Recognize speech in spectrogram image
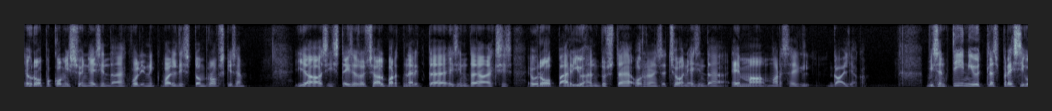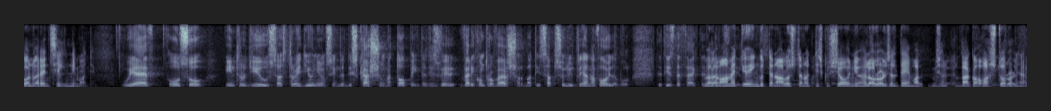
Euroopa Komisjoni esindaja ehk volinik Valdis Dombrovskise ja siis teise sotsiaalpartnerite esindaja ehk siis Euroopa Äriühenduste Organisatsiooni esindaja Emma Marcel Galjaga. Vicentini ütles pressikonverentsil niimoodi. We have also introduce as trade unions in the discussion a topic that is very, very controversial, but it's absolutely unavoidable. That is the fact that me oleme ametiühingutena alustanud diskussiooni ühel olulisel teemal, mis on väga vastuoluline,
